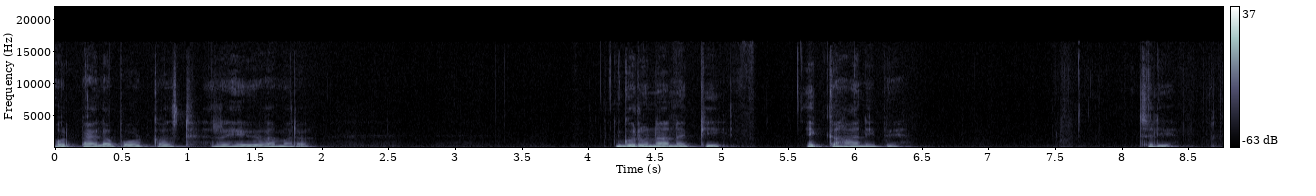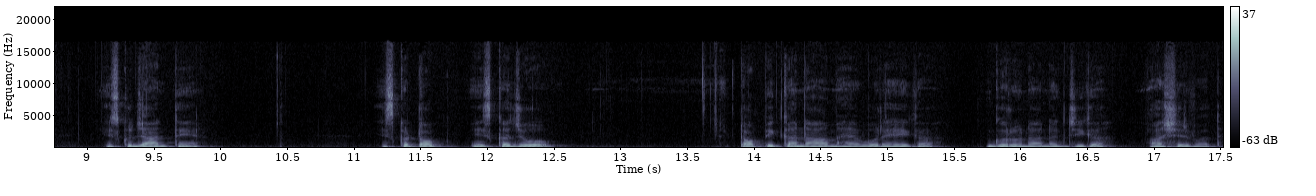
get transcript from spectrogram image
और पहला पॉडकास्ट रहेगा हमारा गुरु नानक की एक कहानी पे। चलिए, इसको जानते हैं। इसका टॉप इसका जो टॉपिक का नाम है वो रहेगा गुरु नानक जी का आशीर्वाद।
